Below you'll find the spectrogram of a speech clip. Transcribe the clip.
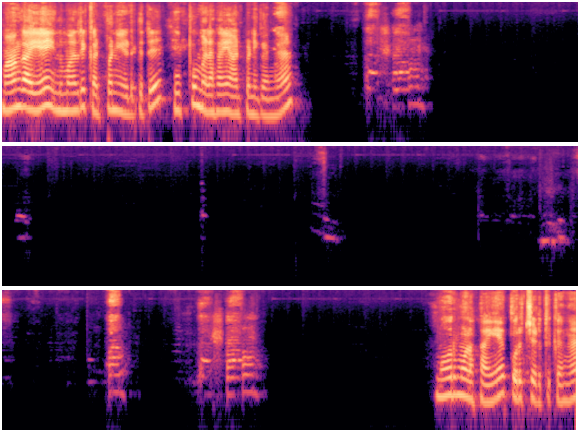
மாங்காயை இந்த மாதிரி கட் பண்ணி எடுத்துட்டு உப்பு மிளகாயும் ஆட் பண்ணிக்கோங்க. மோர் மிளகாயை பொறிச்சு எடுத்துக்கோங்க.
